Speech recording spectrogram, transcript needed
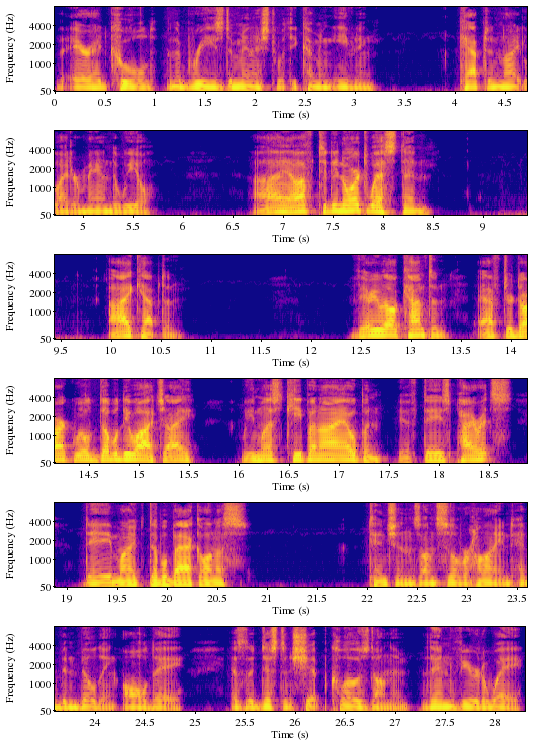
The air had cooled, and the breeze diminished with the coming evening. Captain Nightlighter manned the wheel. Aye, off to the northwest, then. Aye, Captain. Very well, Canton. After dark we'll double the watch, aye. We must keep an eye open. If they's pirates, they might double back on us. Tensions on Silver Hind had been building all day, as the distant ship closed on them, then veered away,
